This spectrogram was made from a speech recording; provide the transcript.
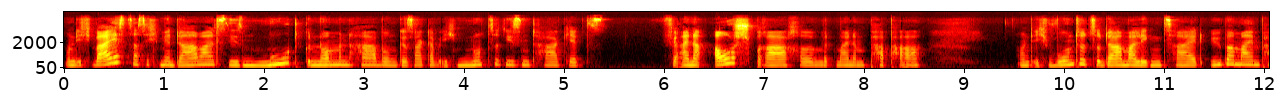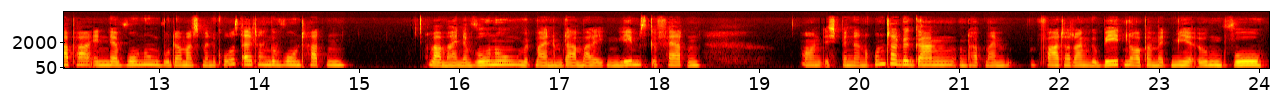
Und ich weiß, dass ich mir damals diesen Mut genommen habe und gesagt habe, ich nutze diesen Tag jetzt für eine Aussprache mit meinem Papa. Und ich wohnte zur damaligen Zeit über meinem Papa in der Wohnung, wo damals meine Großeltern gewohnt hatten. War meine Wohnung mit meinem damaligen Lebensgefährten. Und ich bin dann runtergegangen und habe meinem Vater dann gebeten, ob er mit mir irgendwo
